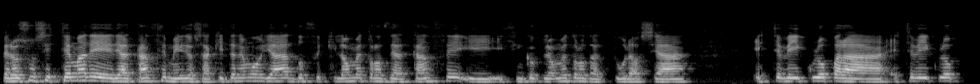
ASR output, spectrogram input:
Pero es un sistema de, alcance medio, o sea, aquí tenemos ya 12 kilómetros de alcance y 5 kilómetros de altura, o sea, este vehículo, para, este vehículo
